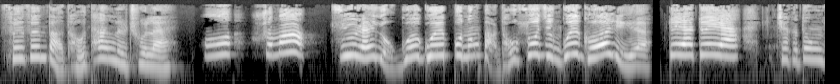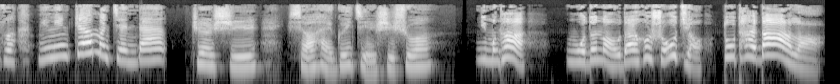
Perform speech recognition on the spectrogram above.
纷纷把头探了出来。啊，什么？居然有龟龟不能把头缩进龟壳里？对呀，对呀，这个动作明明这么简单。这时，小海龟解释说：“你们看，我的脑袋和手脚都太大了，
